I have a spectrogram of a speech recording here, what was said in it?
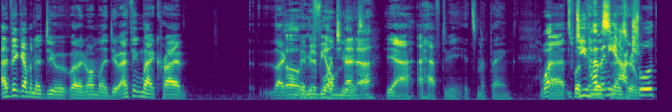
I think I'm gonna do what I normally do. I think my cry, like Oh, maybe gonna be all tears. meta? Yeah, I have to be. It's my thing. What? Uh, it's Do you have any listeners are- actual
